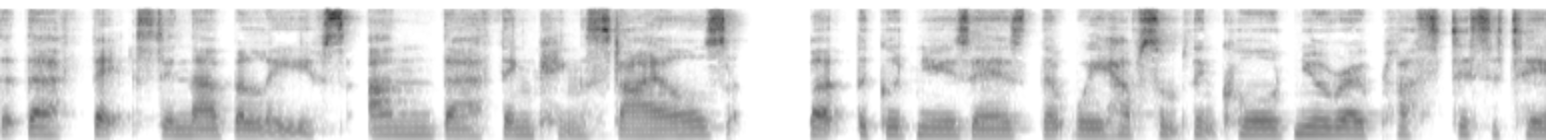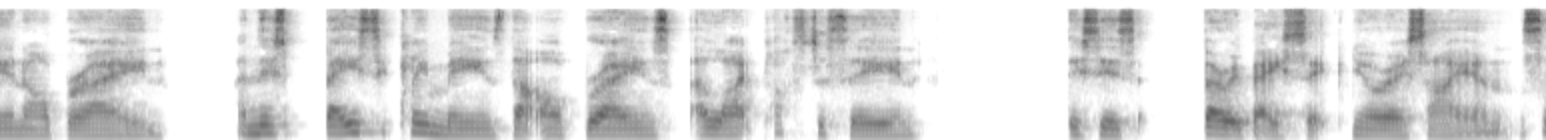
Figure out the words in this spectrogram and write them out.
that they're fixed in their beliefs and their thinking styles, but the good news is that we have something called neuroplasticity in our brain. And this basically means that our brains are like plasticine. This is very basic neuroscience.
